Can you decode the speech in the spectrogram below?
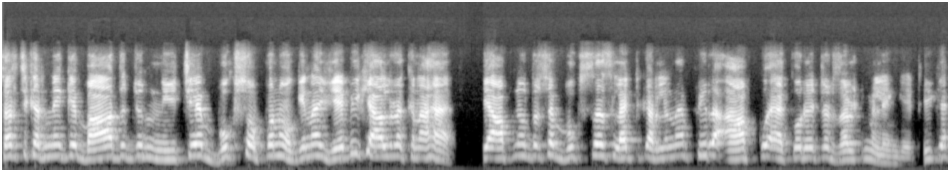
सर्च करने के बाद जो नीचे बुक्स ओपन होगी ना, ये भी ख्याल रखना है कि आपने उधर से बुक्स सिलेक्ट कर लेना फिर आपको एक्यूरेट रिज़ल्ट मिलेंगे। ठीक है?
